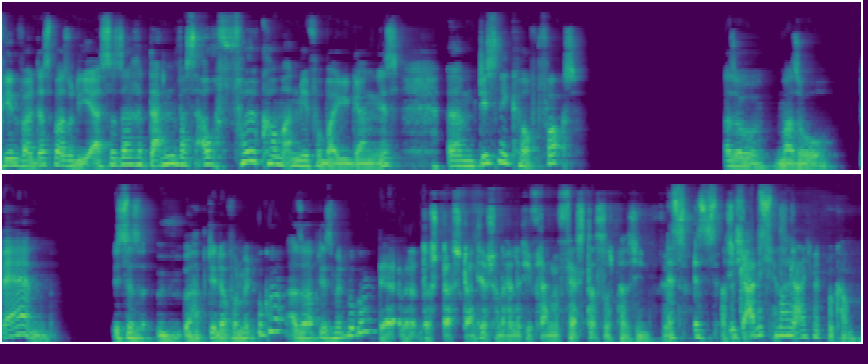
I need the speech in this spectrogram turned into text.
auf jeden Fall, das war so die erste Sache. Dann, was auch vollkommen an mir vorbeigegangen ist, ähm, Disney kauft Fox. Also mal so, bam. Ist das, habt ihr davon mitbekommen? Also habt ihr es mitbekommen? Ja, aber das, das stand ja schon relativ lange fest, dass das passieren wird. Es, es, also ich gar nicht, mal, gar nicht mitbekommen.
